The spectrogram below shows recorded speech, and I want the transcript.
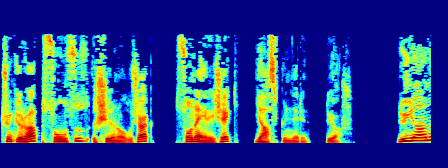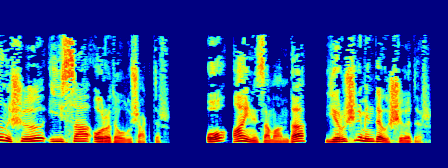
Çünkü Rab sonsuz ışığın olacak, sona erecek yaz günlerin diyor. Dünyanın ışığı İsa orada olacaktır. O aynı zamanda Yaruşilim'in de ışığıdır.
